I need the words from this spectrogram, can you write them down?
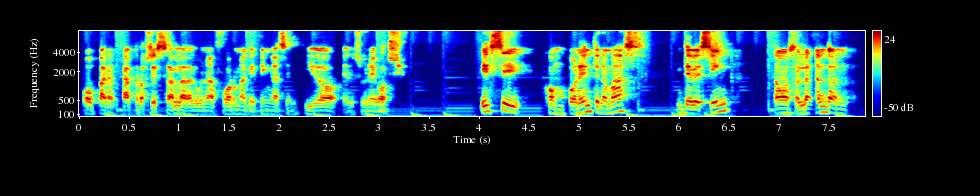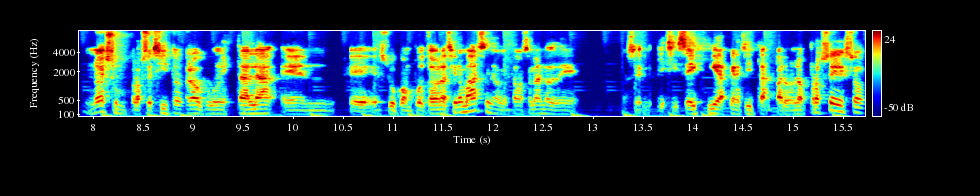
o para procesarla de alguna forma que tenga sentido en su negocio. Ese componente nomás de estamos hablando, no es un procesito que uno instala en eh, su computadora sino más, sino que estamos hablando de no sé, 16 gigas que necesitas para unos procesos.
